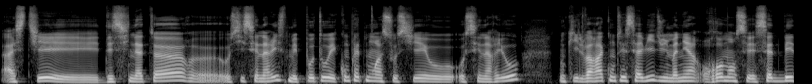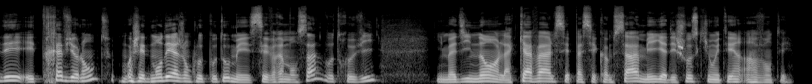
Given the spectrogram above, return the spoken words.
Astier est dessinateur, aussi scénariste, mais Poteau est complètement associé au, au, scénario. Donc il va raconter sa vie d'une manière romancée. Cette BD est très violente. Moi j'ai demandé à Jean-Claude Poteau, mais c'est vraiment ça, votre vie il m'a dit non, la cavale s'est passée comme ça, mais il y a des choses qui ont été inventées.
